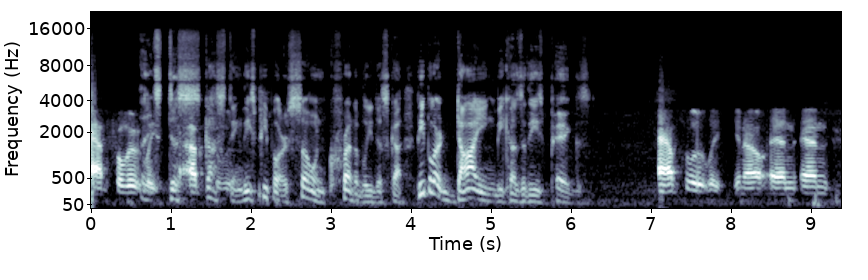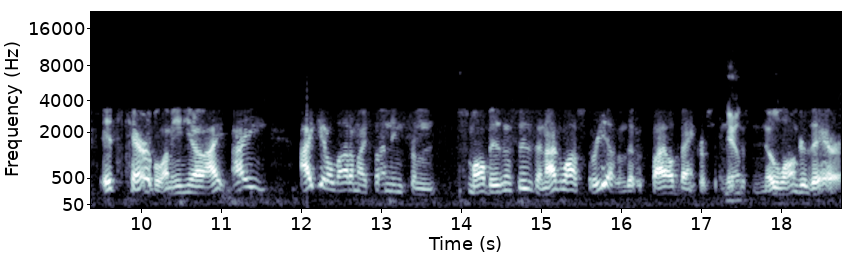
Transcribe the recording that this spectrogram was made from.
Absolutely, It's disgusting. These people are so incredibly disgusting. People are dying because of these pigs. Absolutely, you know, and and it's terrible. I mean, you know, I I I get a lot of my funding from small businesses, and I've lost three of them that have filed bankruptcy, and they're just no longer there.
